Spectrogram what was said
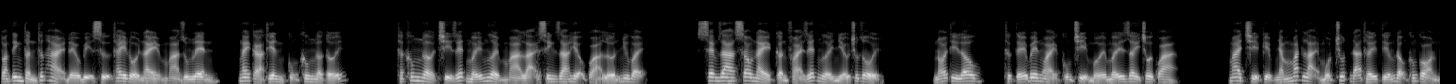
toàn tinh thần thức hải đều bị sự thay đổi này mà rung lên, ngay cả thiên cũng không ngờ tới. Thật không ngờ chỉ giết mấy người mà lại sinh ra hiệu quả lớn như vậy. Xem ra sau này cần phải giết người nhiều chút rồi. Nói thì lâu, thực tế bên ngoài cũng chỉ mới mấy giây trôi qua. Mai chỉ kịp nhắm mắt lại một chút đã thấy tiếng động không còn,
